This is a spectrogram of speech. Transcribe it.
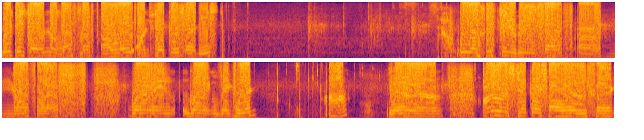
northeast, diagonal left, left hallway, on staircase, right east. We are 15 degrees south, uh, northwest going going Ridgewood. Uh huh. Yeah. Um, on the stickers hallway for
